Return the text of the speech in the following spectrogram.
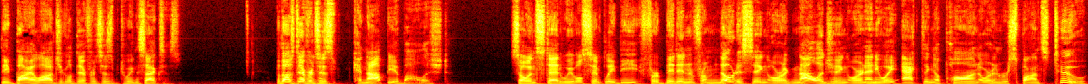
the biological differences between the sexes. But those differences cannot be abolished. So instead, we will simply be forbidden from noticing or acknowledging or in any way acting upon or in response to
